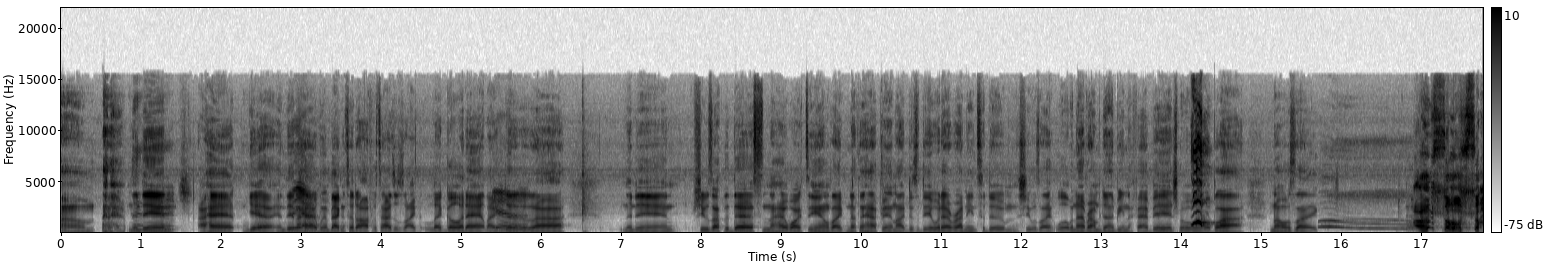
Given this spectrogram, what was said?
Um, and then I had yeah, and then I had went back into the office. I just like let go of that, like da da da da. And then she was at the desk, and I had walked in, like nothing happened. I just did whatever I needed to do. And she was like, "Well, whenever I'm done being a fat bitch, blah blah blah blah." blah. And I was like, "I'm so sorry."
